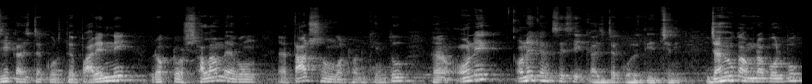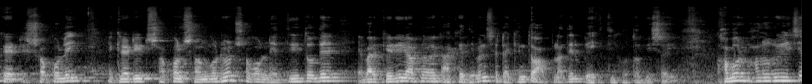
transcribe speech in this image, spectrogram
যে কাজটা করতে পারেননি ডক্টর সালাম এবং তার সংগঠন কিন্তু অনেক, অনেকাংশে সেই কাজটা করে দিয়েছেন। যাই হোক, আমরা বলব ক্রেডিট সকলেই, ক্রেডিট সকল সংগঠন, সকল নেতৃত্বদের, এবার ক্রেডিট আপনারা কাকে দেবেন সেটা কিন্তু আপনাদের ব্যক্তিগত বিষয়। খবর ভালো রয়েছে,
